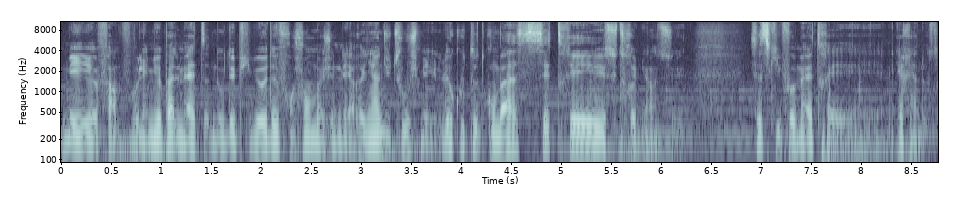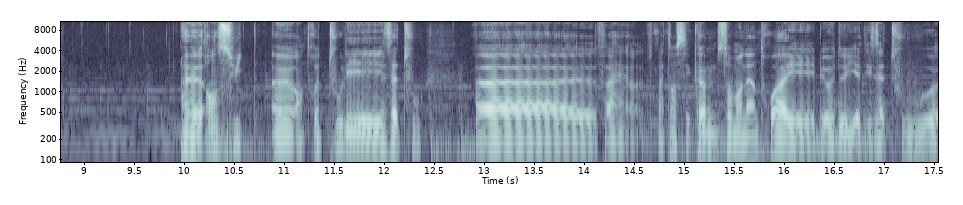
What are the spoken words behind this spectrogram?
mais enfin, vous voulez mieux pas le mettre. Donc depuis BO2, franchement, moi je ne mets rien du tout. Je mets le couteau de combat, c'est très, c'est très bien, c'est ce qu'il faut mettre et, rien d'autre. Euh, ensuite, entre tous les atouts enfin, maintenant c'est comme sur Modern 3 et BO2, il y a des atouts,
